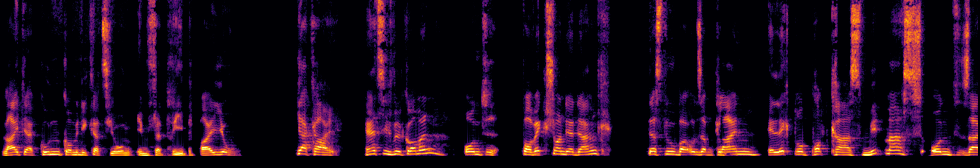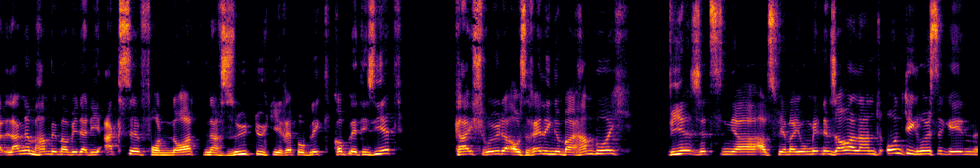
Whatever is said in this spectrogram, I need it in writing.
Leiter Kundenkommunikation im Vertrieb bei Jung. Ja, Kai, herzlich willkommen und vorweg schon der Dank, dass du bei unserem kleinen Elektro-Podcast mitmachst. Und seit langem haben wir mal wieder die Achse von Nord nach Süd durch die Republik komplettisiert. Kai Schröder aus Rellingen bei Hamburg. Wir sitzen ja als Firma Jung mitten im Sauerland und die Grüße gehen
